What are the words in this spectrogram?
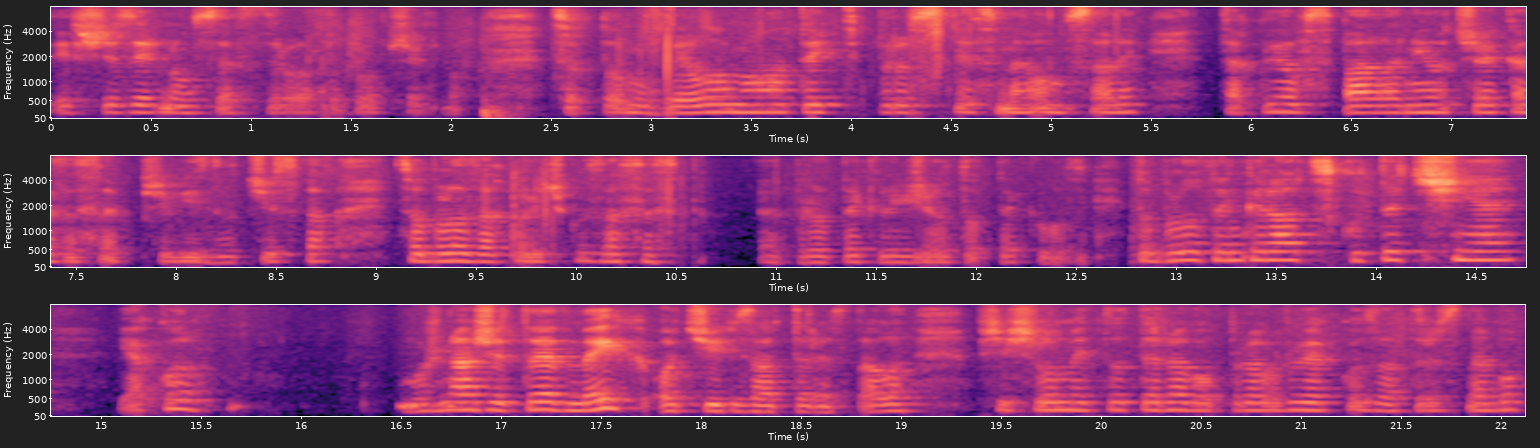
ještě s jednou sestrou a to bylo všechno, co k tomu bylo. No a teď prostě jsme ho museli takového vzpáleného člověka zase přivízt do čista, co bylo za chviličku zase proteklý, že to teklo. To bylo tenkrát skutečně jako, možná, že to je v mých očích za trest, ale přišlo mi to teda opravdu jako za trest, nebo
